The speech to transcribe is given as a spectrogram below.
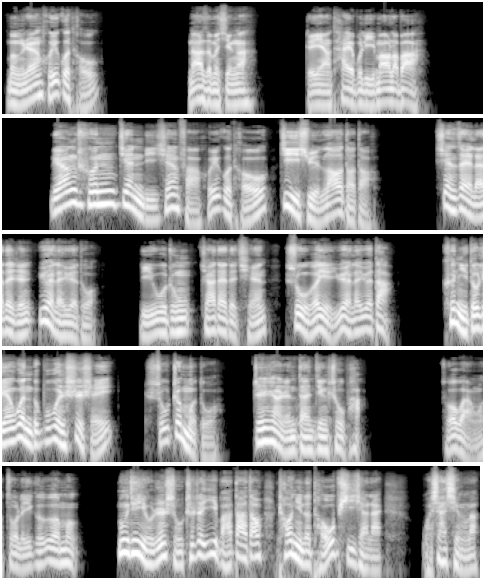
猛然回过头：“那怎么行啊？这样太不礼貌了吧？”梁春见李先法回过头，继续唠叨道：“现在来的人越来越多。”礼物中夹带的钱数额也越来越大，可你都连问都不问是谁收这么多，真让人担惊受怕。昨晚我做了一个噩梦，梦见有人手持着一把大刀朝你的头劈下来，我吓醒了，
